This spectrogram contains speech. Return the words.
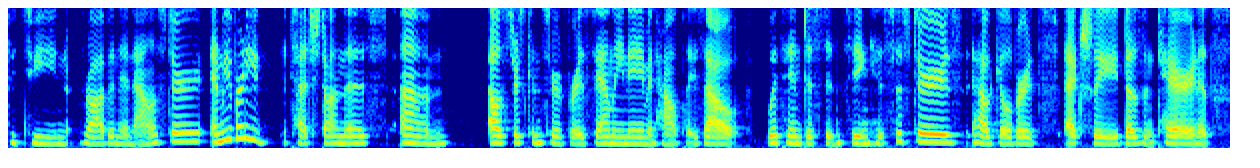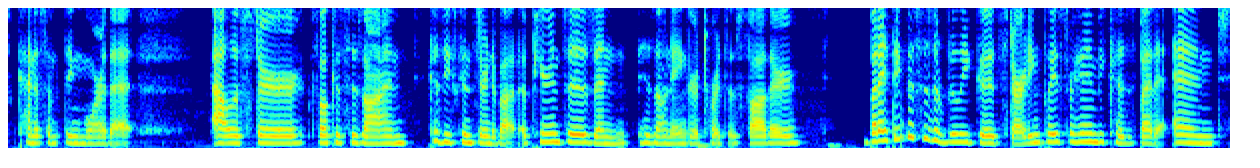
between Robin and Alistair. And we've already touched on this. Um, Alistair's concern for his family name and how it plays out with him distancing his sisters, how Gilbert's actually doesn't care, and it's kind of something more that Alistair focuses on because he's concerned about appearances and his own anger towards his father. But I think this is a really good starting place for him because by the end,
